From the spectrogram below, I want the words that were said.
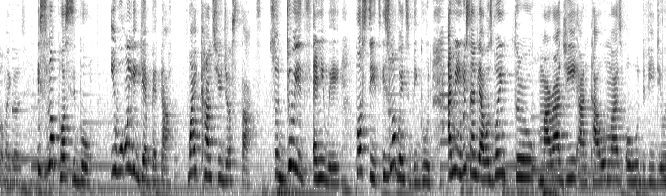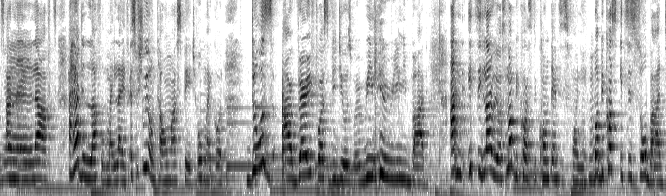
Oh my god. It's not possible. It will only get better. Why can't you just start? So do it anyway. Post it. It's not going to be good. I mean, recently I was going through Maraji and Tauma's old videos and I laughed. I had the laugh of my life, especially on Tauma's page. Oh my god. Those our very first videos were really, really bad. And it's hilarious, not because the content is funny, Mm-hmm. but because it is so bad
